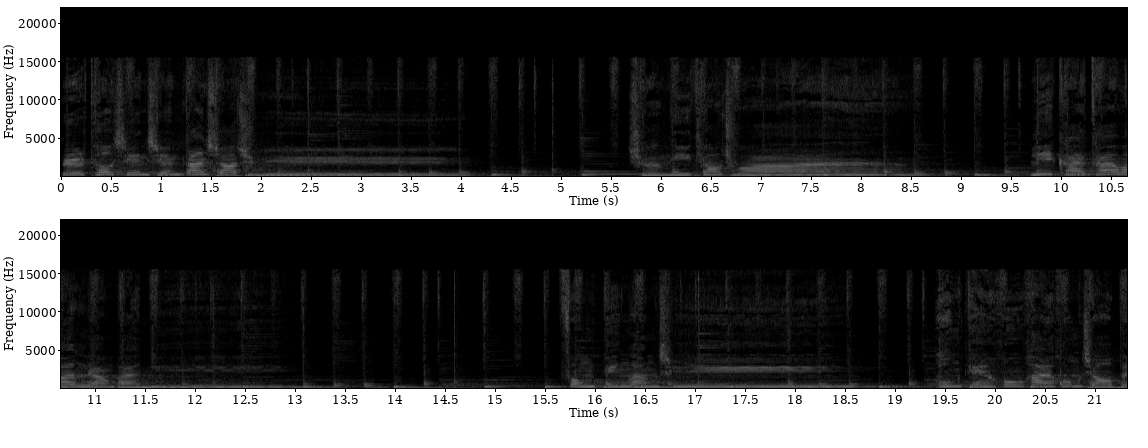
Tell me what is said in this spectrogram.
日头渐渐淡下去，一条船，离开台湾两百米。风平浪静，红天红海红脚背，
